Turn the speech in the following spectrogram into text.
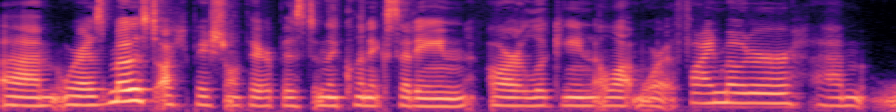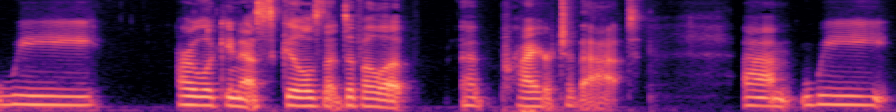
Um, whereas most occupational therapists in the clinic setting are looking a lot more at fine motor, um, we are looking at skills that develop uh, prior to that. Um, we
